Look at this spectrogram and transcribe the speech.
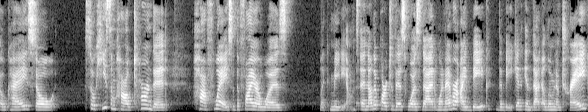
okay? So, so he somehow turned it halfway so the fire was like medium. Another part to this was that whenever I bake the bacon in that aluminum tray,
